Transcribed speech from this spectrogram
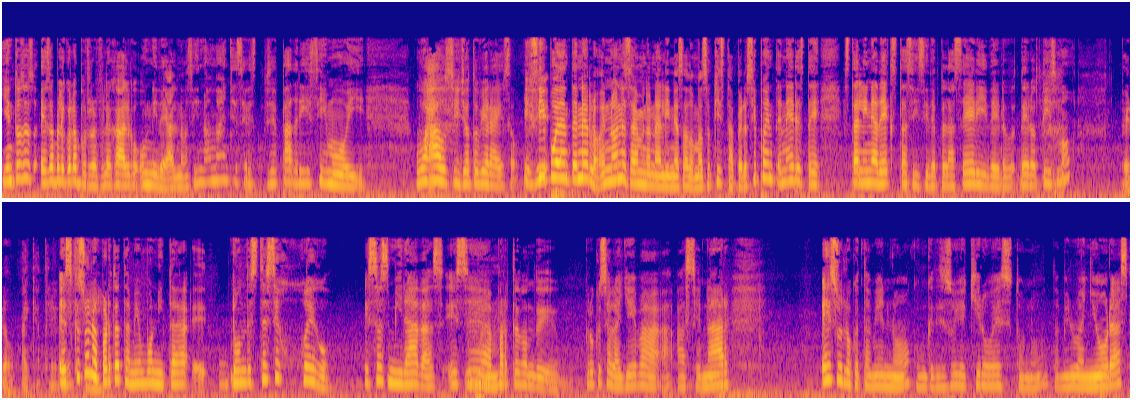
Y entonces esa película pues refleja algo, un ideal, ¿no? Así, no manches, se ve, padrísimo y wow, si yo tuviera eso. Y Y sí pueden tenerlo, no necesariamente una línea sadomasoquista, pero sí pueden tener este esta línea de éxtasis y de placer y de erotismo, pero hay que atreverse. Es que es una parte también bonita eh, donde está ese juego, esas miradas, esa parte donde creo que se la lleva a, a cenar. Eso es lo que también, ¿no? Como que dices, oye, quiero esto, ¿no? También lo añoras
